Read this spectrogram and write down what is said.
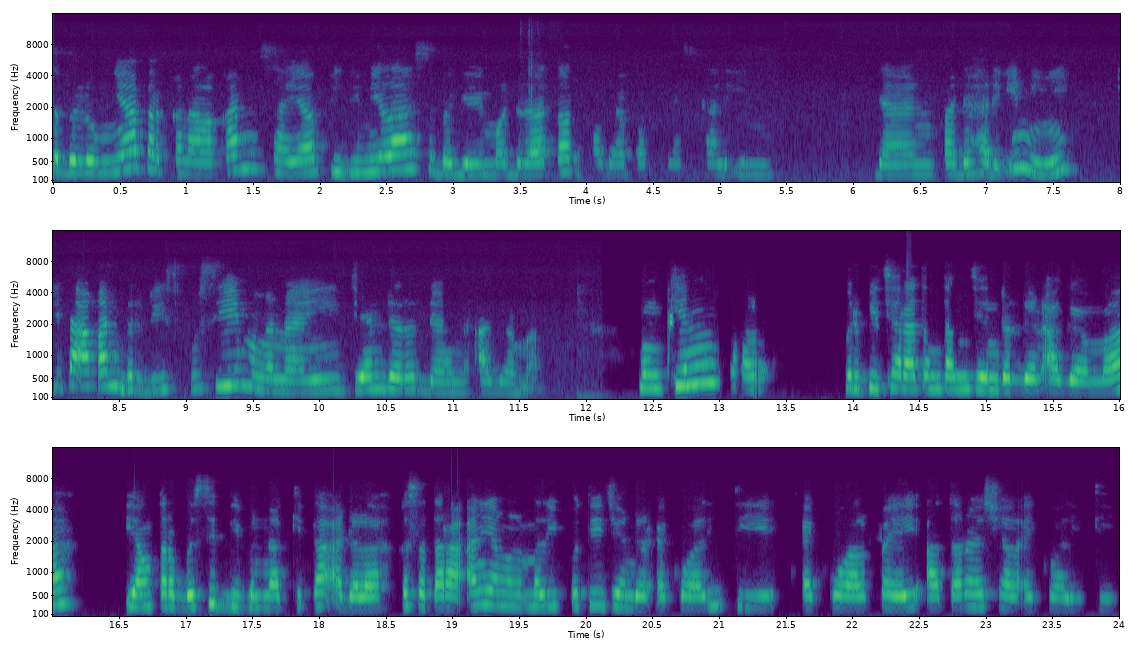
Sebelumnya, perkenalkan saya Vidi Mila sebagai moderator pada podcast kali ini. Dan pada hari ini, kita akan berdiskusi mengenai gender dan agama. Mungkin kalau berbicara tentang gender dan agama, yang terbesit di benak kita adalah kesetaraan yang meliputi gender equality, equal pay, atau racial equality.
